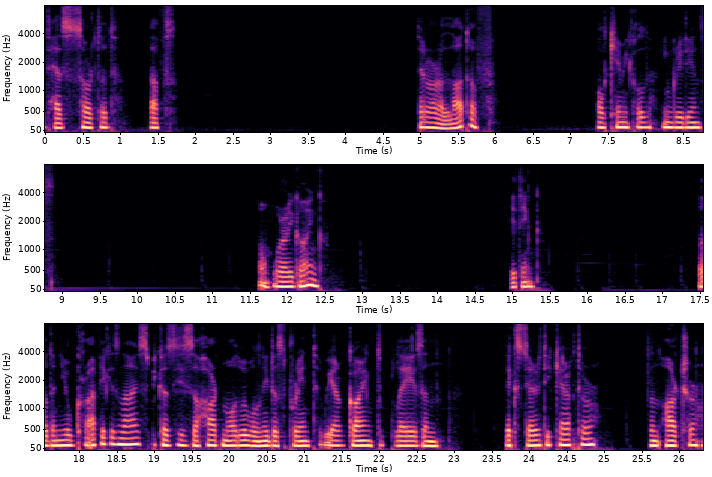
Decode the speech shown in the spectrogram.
It has sorted stuff. There are a lot of alchemical ingredients. Oh, where are you going? Eating. So the new graphic is nice because this is a hard mode. We will need a sprint. We are going to play as an dexterity character, an archer.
